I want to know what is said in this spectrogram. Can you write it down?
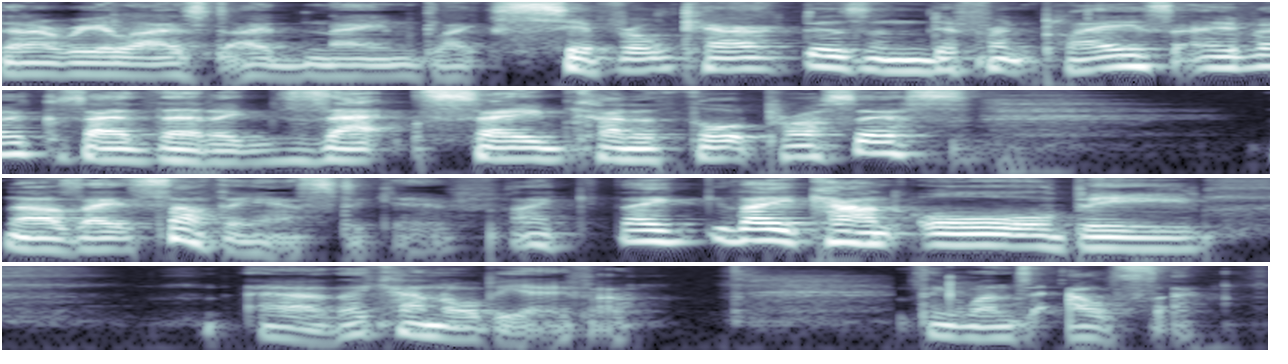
Then I realized I'd named like several characters in different plays over because I had that exact same kind of thought process. And I was like, something has to give. Like they they can't all be uh, they can't all be Ava. I think one's Elsa.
